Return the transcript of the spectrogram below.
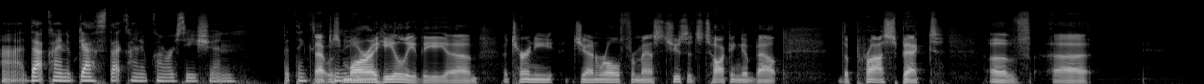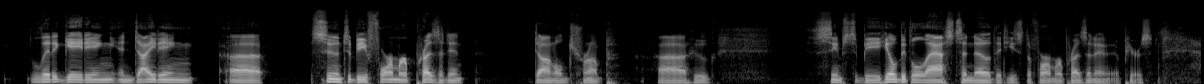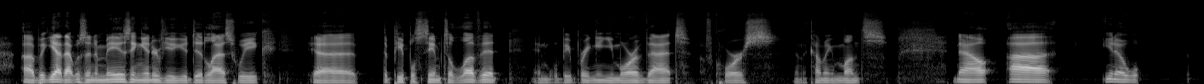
uh, that kind of guest, that kind of conversation. But thanks That was in. Maura Healey, the um, Attorney General from Massachusetts, talking about the prospect of uh, litigating, indicting uh, soon to be former President Donald Trump, uh, who seems to be, he'll be the last to know that he's the former president, it appears. Uh, but yeah, that was an amazing interview you did last week. Uh, the people seem to love it, and we'll be bringing you more of that, of course, in the coming months. Now, uh, you know,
